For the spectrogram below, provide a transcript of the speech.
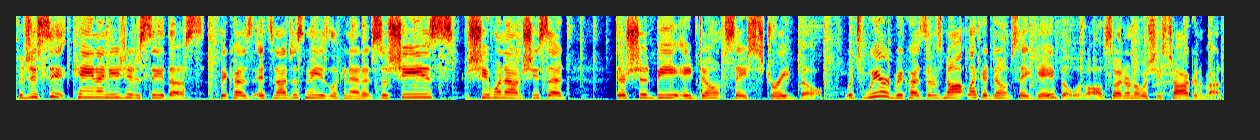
Did you see, Kane? I need you to see this because it's not just me who's looking at it. So she's she went out and she said there should be a don't say straight bill. It's weird because there's not like a don't say gay bill at all. So I don't know what she's talking about.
